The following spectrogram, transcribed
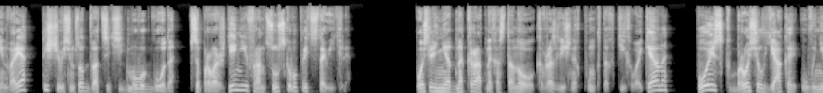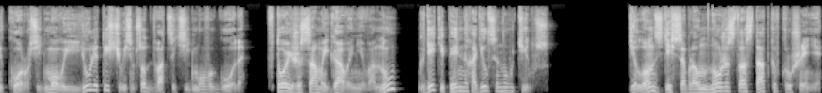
января 1827 года в сопровождении французского представителя. После неоднократных остановок в различных пунктах Тихого океана поиск бросил якорь у Ваникору 7 июля 1827 года в той же самой гавани Вану, где теперь находился Наутилус. Дилон здесь собрал множество остатков крушения,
